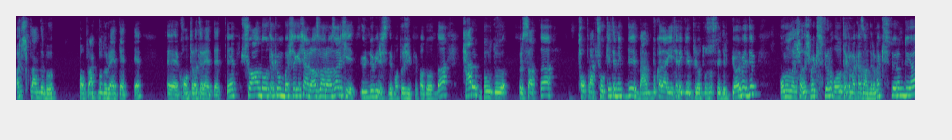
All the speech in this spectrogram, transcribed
Açıklandı bu. Toprak bunu reddetti. E, kontratı reddetti. Şu anda o takımın başına geçen Razvan Razar ki ünlü birisidir MotoGP padonunda. Her bulduğu fırsatta Toprak çok yetenekli. Ben bu kadar yetenekli bir pilot uzun süredir görmedim. Onunla çalışmak istiyorum. Onu takıma kazandırmak istiyorum diyor.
